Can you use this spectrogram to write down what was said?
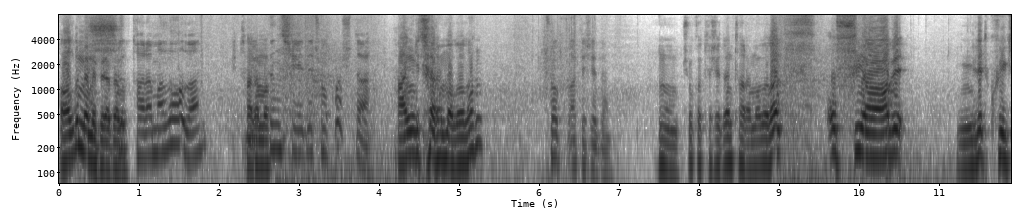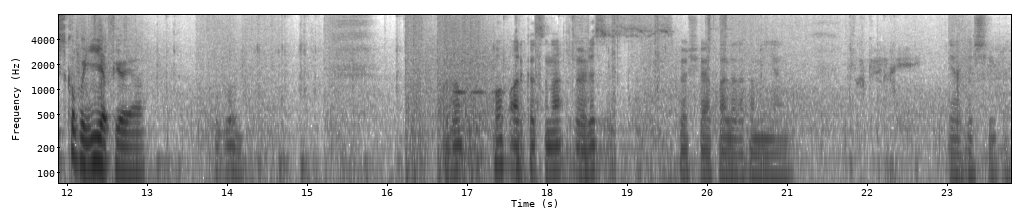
Aldım ben de bir adamı. Şu taramalı olan Tarama. yakın şeyde çok hoş da Hangi taramalı olan? çok ateş eden. Hmm, çok ateş eden taramalı olan. Of ya abi. Millet quickscope'u iyi yapıyor ya. Oğlum. Adam hop arkasına böyle s- böyle şey yaparlar adamın yani. Yerleşirler.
